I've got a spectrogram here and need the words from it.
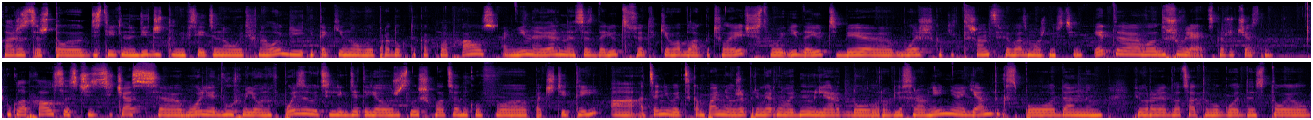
кажется, что действительно digital и все эти новые технологии и такие новые продукты, как Clubhouse, они, наверное, создаются все-таки во благо человечеству и дают тебе больше каких-то шансов и возможностей. Это воодушевляет, скажу честно. У Клабхауса сейчас э, более двух миллионов пользователей, где-то я уже слышала оценку в э, почти три, а оценивается компания уже примерно в 1 миллиард долларов. Для сравнения, Яндекс по данным февраля 2020 года стоил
